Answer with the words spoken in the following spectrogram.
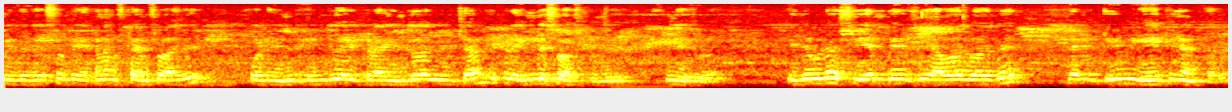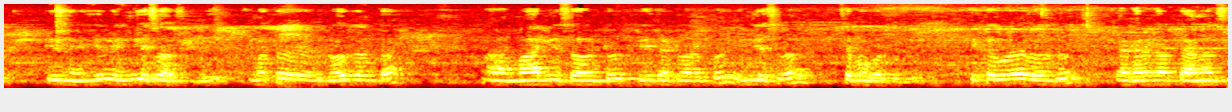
మీకు తెలుస్తుంది ఎకనామిక్స్ టైమ్స్ వాళ్ళది. ఒకటి ఇందులో ఇక్కడ ఇందులో చూసాను ఇక్కడ ఇంగ్లీష్లో వస్తుంది ఇంగ్లీష్లో. ఇది కూడా సిఎన్బిసి అవార్డు వాళ్ళదే దాన్ని టీవీ ఎయిటీన్ అంటారు. టీవీ నైన్ ఇంగ్లీష్లో వస్తుంది. మొత్తం రోజంతా morning seven to three thirty వరకు ఇంగ్లీష్లో చెప్పబడుతుంది. ఇక్కడ కూడా రోజు రకరకాల ఛానల్స్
